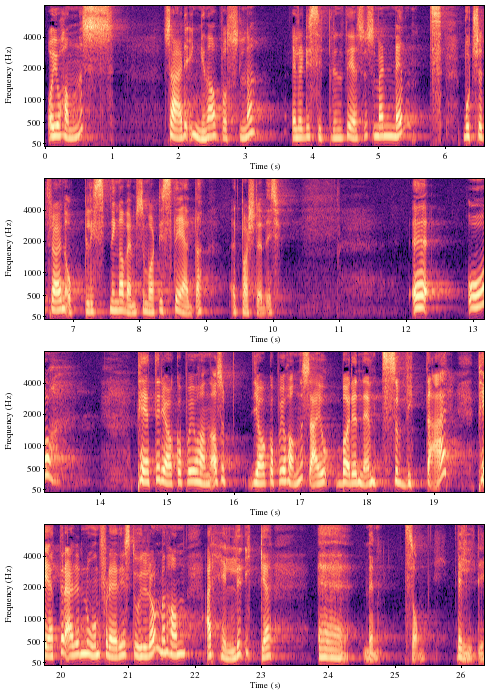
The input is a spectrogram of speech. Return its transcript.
og Johannes, så er det ingen av apostlene eller disiplene til Jesus som er nevnt Bortsett fra en opplistning av hvem som var til stede et par steder. Eh, og Peter, Jakob og, Johannes, altså Jakob og Johannes er jo bare nevnt så vidt det er. Peter er det noen flere historier om, men han er heller ikke eh, nevnt sånn veldig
